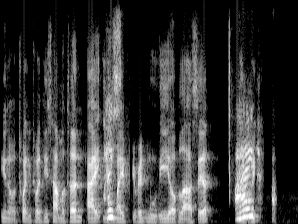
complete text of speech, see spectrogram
You know, 2020's Hamilton, i.e. I my favorite movie of last year. I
